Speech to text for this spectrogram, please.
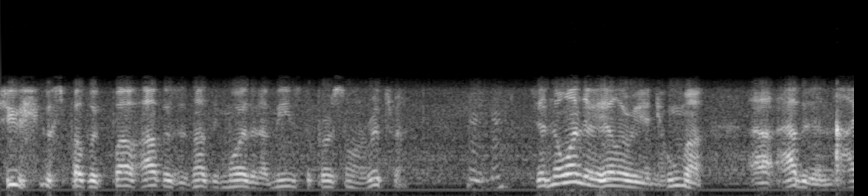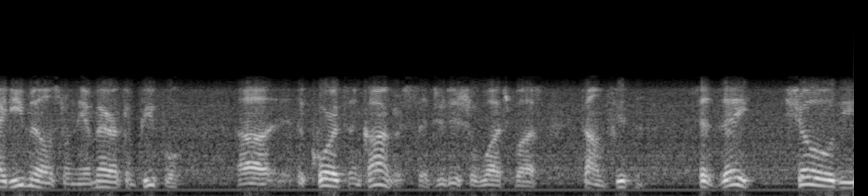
She views public office as nothing more than a means to personal enrichment. hmm Said no wonder Hillary and Huma uh, Abedin hide emails from the American people, uh, the courts and Congress, said Judicial Watch boss Tom Fitton. Said they show the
